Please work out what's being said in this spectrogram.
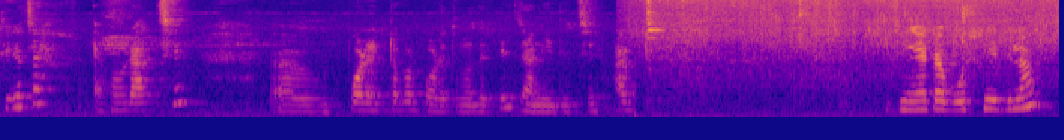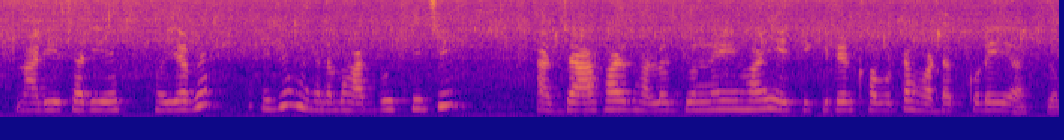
ঠিক আছে, এখন রাখছি। পরেরটা পর পরে তোমাদেরকে জানিয়ে দিচ্ছি। আর ঝিঙেটা বসিয়ে দিলাম, নাড়িয়ে চাড়িয়ে হয়ে যাবে। এই যে, এখানে ভাত বসিয়েছি। আর যা হয় ভালোর জন্যই হয়, এই টিকিটের খবরটা হঠাৎ করেই আসলো।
